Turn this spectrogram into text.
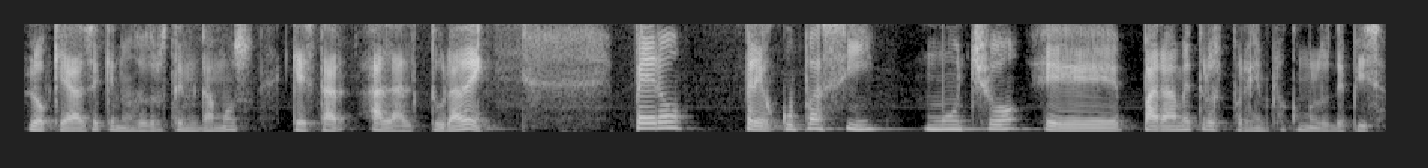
lo que hace que nosotros tengamos que estar a la altura de. Pero preocupa sí mucho eh, parámetros, por ejemplo, como los de PISA.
